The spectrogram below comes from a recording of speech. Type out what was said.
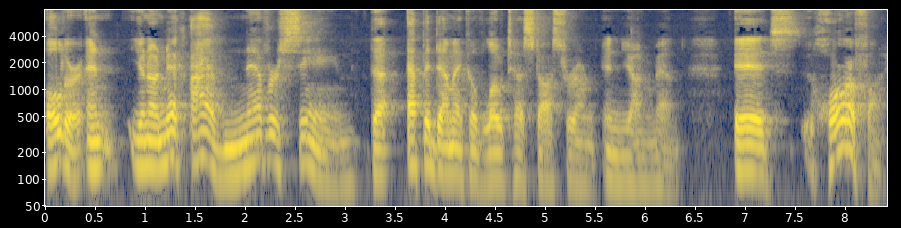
older, and, you know, Nick, I have never seen the epidemic of low testosterone in young men. It's horrifying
